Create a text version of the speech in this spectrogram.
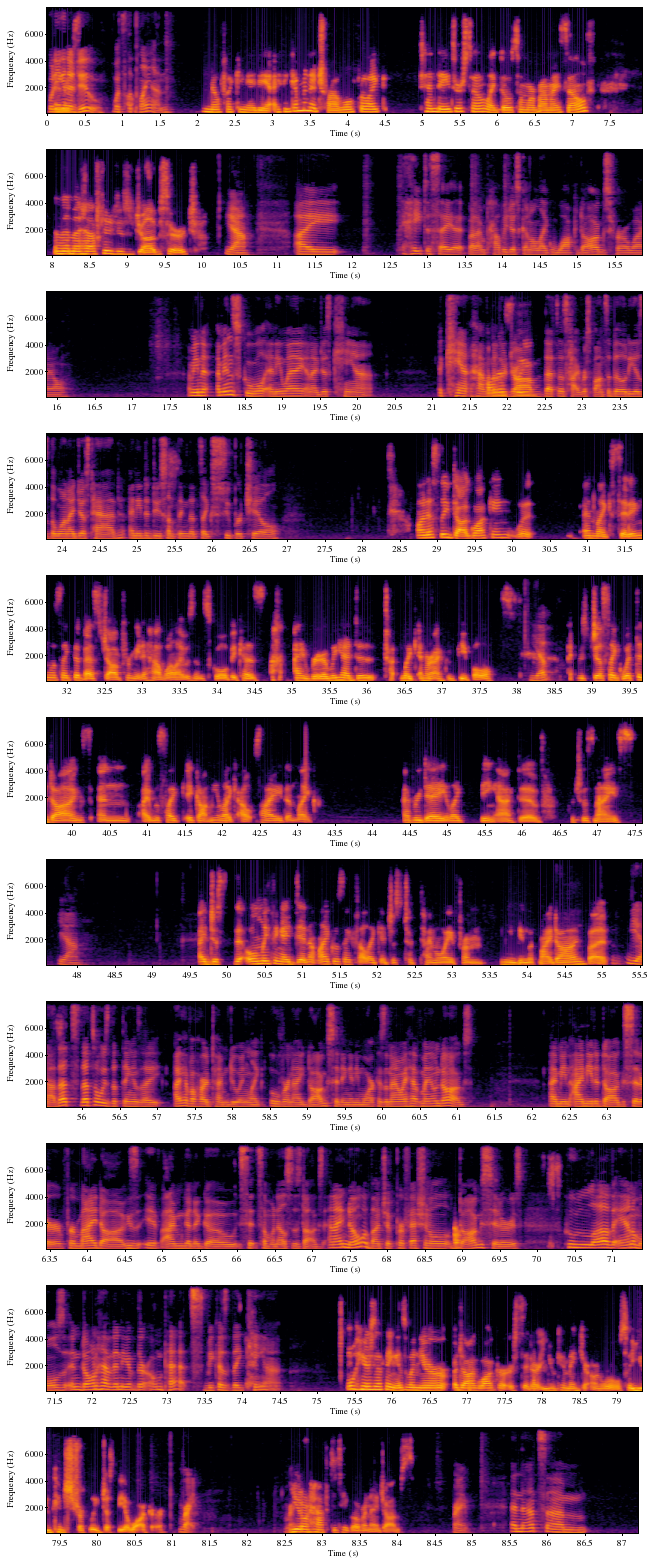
What are and you going to do? What's the plan? No fucking idea. I think I'm going to travel for like 10 days or so, like go somewhere by myself. And then I have to just job search. Yeah. I hate to say it, but I'm probably just gonna like walk dogs for a while. I mean, I'm in school anyway, and I just can't. I can't have another Honestly, job that's as high responsibility as the one I just had. I need to do something that's like super chill. Honestly, dog walking what and like sitting was like the best job for me to have while I was in school because I rarely had to t- like interact with people. Yep. I was just like with the dogs and I was like it got me like outside and like every day like being active, which was nice. Yeah. I just the only thing I didn't like was I felt like it just took time away from me being with my dog. But Yeah, that's that's always the thing is I I have a hard time doing like overnight dog sitting anymore because now I have my own dogs. I mean, I need a dog sitter for my dogs if I'm gonna go sit someone else's dogs. And I know a bunch of professional dog sitters who love animals and don't have any of their own pets because they can't. Well, here's the thing: is when you're a dog walker or sitter, you can make your own rules, so you can strictly just be a walker. Right. You don't have to take overnight jobs. Right. And that's um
